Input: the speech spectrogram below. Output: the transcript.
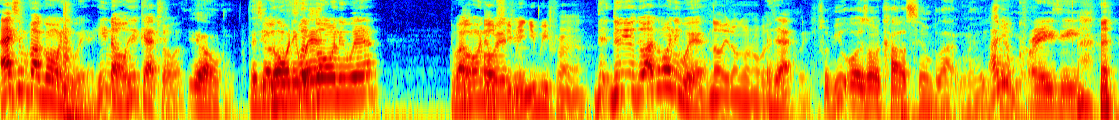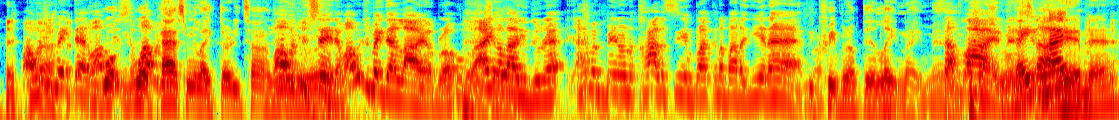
Ask him if I go anywhere. He knows. He'll catch on. Yo, does he Yo, go do anywhere? Foot go anywhere? Do I Oh, go oh, anywhere? so you G? mean you be friend? do, do you? Do I go anywhere? No, you don't go nowhere. Exactly. So you always on the Coliseum block, man. Are you talking- crazy? Why would you make that? Why You would walk, you, you why walk would past me like 30 times. Why don't would you say that? Why would you make that liar, bro? I ain't gonna allow you to do that. I haven't been on the Coliseum block in about a year and a half. Be creeping up there late night, man. Stop lying, man. Late night? here, man.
